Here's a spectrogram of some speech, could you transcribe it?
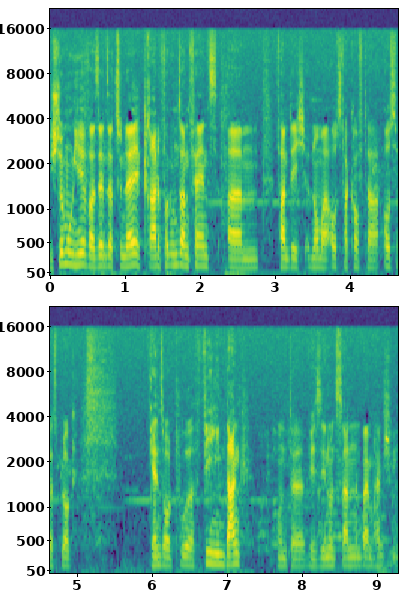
Die Stimmung hier war sensationell, gerade von unseren Fans. Ähm, fand ich nochmal ausverkaufter Auswärtsblock. Gänsehaut pur. Vielen lieben Dank und äh, wir sehen uns dann beim Heimspiel.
